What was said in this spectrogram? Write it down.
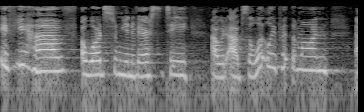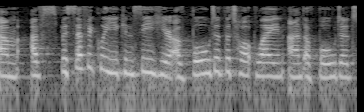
if you have awards from university, I would absolutely put them on. Um, I've specifically, you can see here, I've bolded the top line and I've bolded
